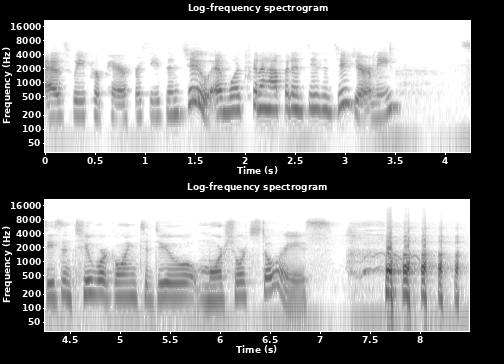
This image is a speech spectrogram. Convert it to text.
as we prepare for season two. And what's going to happen in season two, Jeremy? Season two, we're going to do more short stories.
